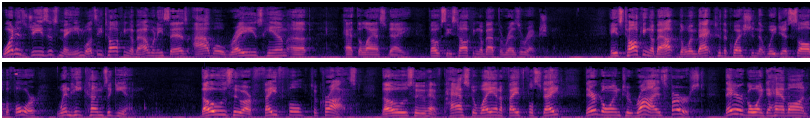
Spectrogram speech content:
What does Jesus mean? What's he talking about when he says, I will raise him up at the last day? Folks, he's talking about the resurrection. He's talking about, going back to the question that we just saw before, when he comes again. Those who are faithful to Christ, those who have passed away in a faithful state, they're going to rise first. They're going to have on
